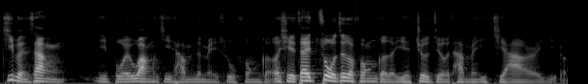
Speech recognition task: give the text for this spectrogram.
基本上你不会忘记他们的美术风格，而且在做这个风格的也就只有他们一家而已了。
